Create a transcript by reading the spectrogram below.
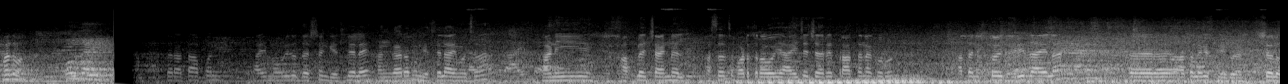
म्हण. तर आता आपण आई माऊलीचं दर्शन घेतलेलं आहे. अंगारा पण घेतलेला आहे माझा आणि आपलं चॅनल असंच वाढत राहू. या आईच्या चरणी प्रार्थना करून आता निघतोय घरी जायला. तर आता लगेच निघूया. चलो.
